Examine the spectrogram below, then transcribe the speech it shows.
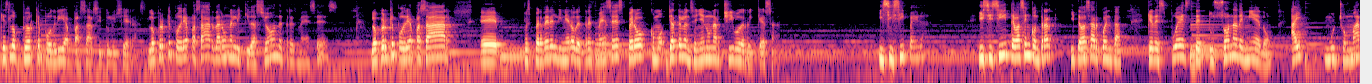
qué es lo peor que podría pasar si tú lo hicieras. Lo peor que podría pasar, dar una liquidación de tres meses. Lo peor que podría pasar, eh, pues perder el dinero de tres meses, pero como ya te lo enseñé en un archivo de riqueza. ¿Y si sí pega? ¿Y si sí te vas a encontrar y te vas a dar cuenta que después de tu zona de miedo hay mucho más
